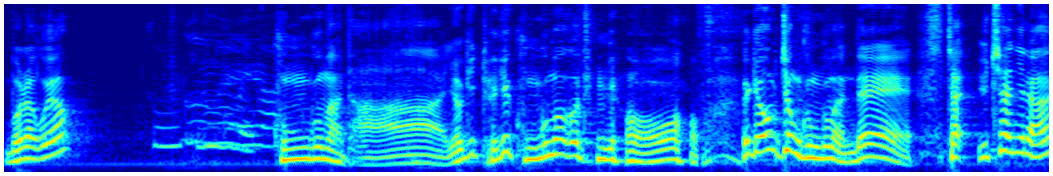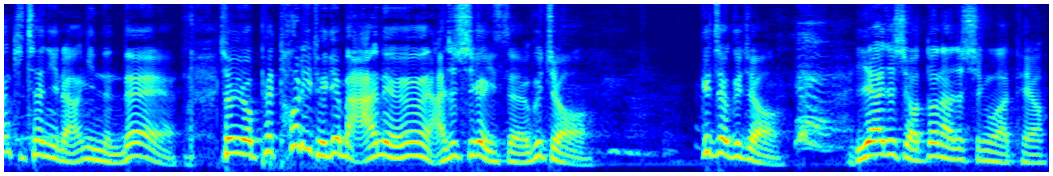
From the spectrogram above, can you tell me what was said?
뭐라고요? 궁금하다. 여기 되게 궁금하거든요. 여기 엄청 궁금한데. 자, 유찬이랑 기찬이랑 있는데, 저 옆에 털이 되게 많은 아저씨가 있어요. 그죠? 그죠, 그죠? 이 아저씨 어떤 아저씨인 것 같아요?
